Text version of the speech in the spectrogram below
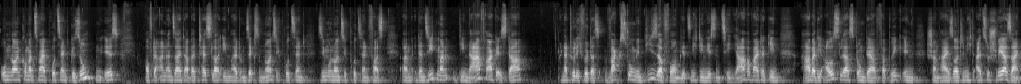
um 9,2 Prozent gesunken ist, auf der anderen Seite aber Tesla eben halt um 96 Prozent, 97 Prozent fast, ähm, dann sieht man, die Nachfrage ist da. Natürlich wird das Wachstum in dieser Form jetzt nicht die nächsten zehn Jahre weitergehen, aber die Auslastung der Fabrik in Shanghai sollte nicht allzu schwer sein.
